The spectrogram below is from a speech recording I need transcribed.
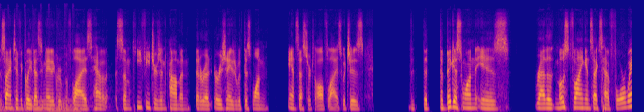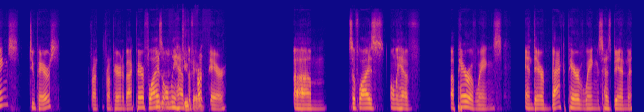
scientifically designated group of flies have some key features in common that are originated with this one ancestor to all flies, which is the, the, the biggest one is rather most flying insects have four wings, two pairs, front front pair and a back pair. Flies Mhm, only have the pair. front pair. Um, so flies only have a pair of wings, and their back pair of wings has been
